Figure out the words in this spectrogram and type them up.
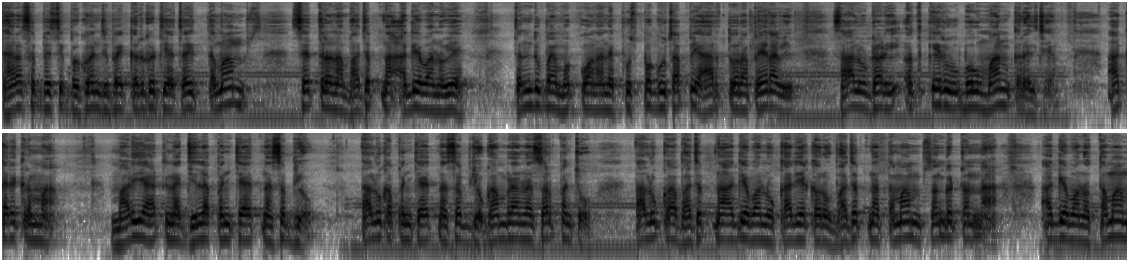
ધારાસભ્ય શ્રી ભગવાનજીભાઈ કરગઠિયા સહિત તમામ ક્ષેત્રના ભાજપના આગેવાનોએ ચંદુભાઈ મકવાણાને પુષ્પગુચ્છ આપી હારતોરા પહેરાવી સાલ ઉઢાડી અતકેરું બહુ માન કરેલ છે. આ કાર્યક્રમમાં માળિયા હાટીના જિલ્લા પંચાયતના સભ્યો, તાલુકા પંચાયતના સભ્યો, ગામડાના સરપંચો, તાલુકા ભાજપના આગેવાનો, કાર્યકરો, ભાજપના તમામ સંગઠનના આગેવાનો, તમામ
